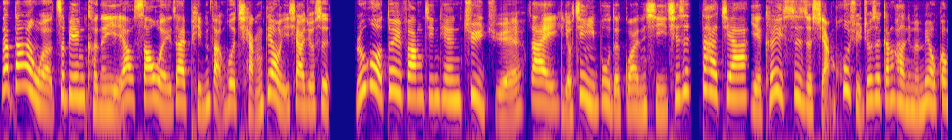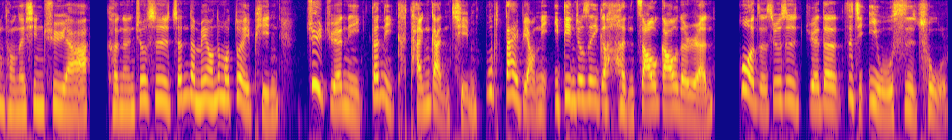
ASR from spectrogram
那当然，我这边可能也要稍微再平反或强调一下，就是如果对方今天拒绝再有进一步的关系，其实大家也可以试着想，或许就是刚好你们没有共同的兴趣啊，可能就是真的没有那么对频。拒绝你跟你谈感情，不代表你一定就是一个很糟糕的人。或者就是觉得自己一无是处，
